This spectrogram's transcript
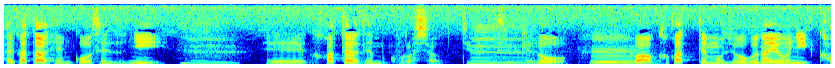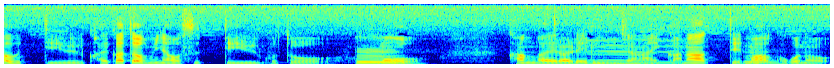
飼い方を変更せずに、うん。えーかかったら全部殺しちゃうっていうふうにするけど、うん。やっぱかかっても丈夫なように飼うっていう、飼い方を見直すっていうことも考えられるんじゃないかなって、まあ、ここの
